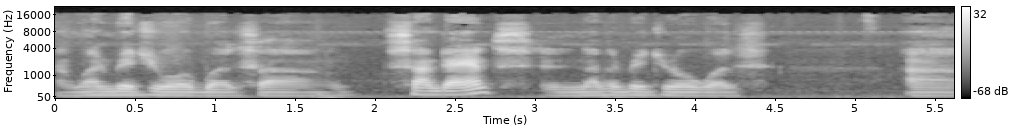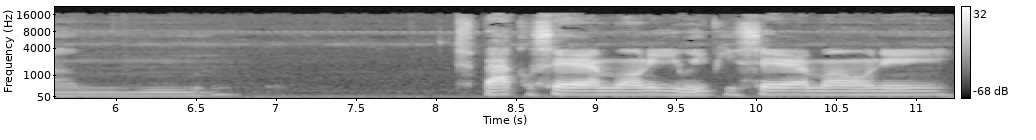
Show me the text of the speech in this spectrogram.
And one ritual was uh, Sundance, another ritual was um, tobacco ceremony, Yuwipi ceremony,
